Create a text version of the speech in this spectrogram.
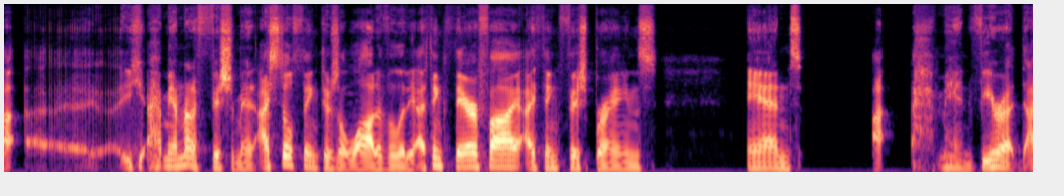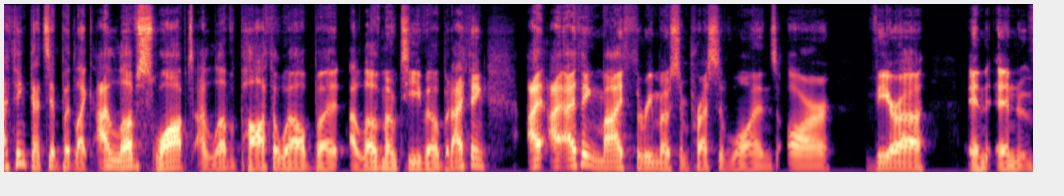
I, mean, I'm not a fisherman. I still think there's a lot of validity. I think Therify, I think Fish Brains, and I, man, Vera, I think that's it. But like, I love Swapped, I love Apothewell, but I love Motivo. But I think I, I think my three most impressive ones are Vera and and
